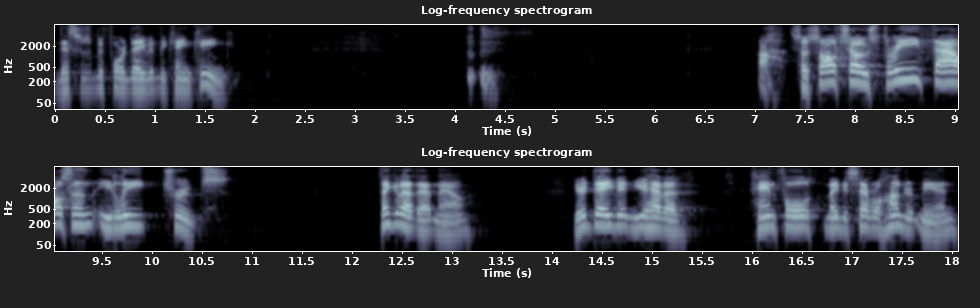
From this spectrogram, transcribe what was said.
This was before David became king. ah, so Saul chose 3,000 elite troops. Think about that now. You're David and you have a handful, maybe several hundred men.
